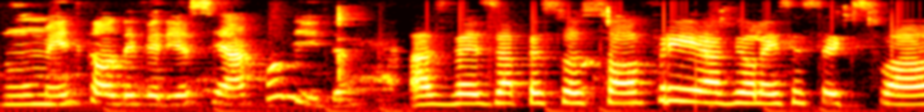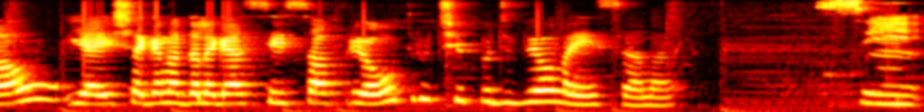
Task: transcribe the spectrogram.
no momento que ela deveria ser acolhida. Às vezes a pessoa sofre a violência sexual e aí chega na delegacia e sofre outro tipo de violência, né? Sim,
